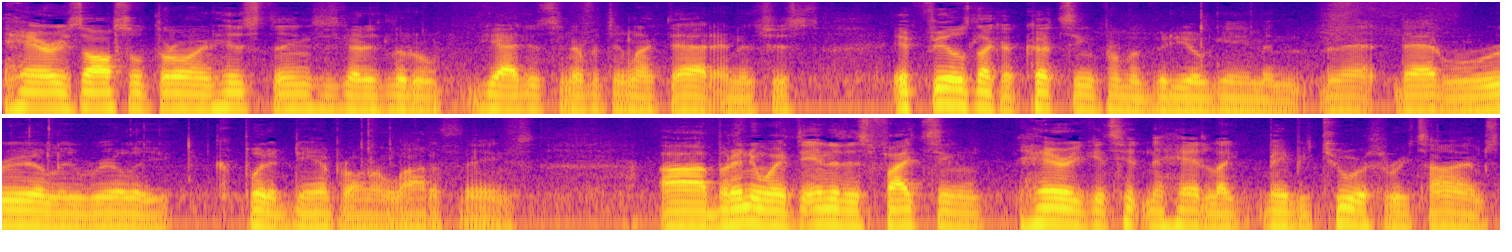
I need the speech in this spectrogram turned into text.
Harry's also throwing his things. He's got his little gadgets and everything like that, and it's just it feels like a cutscene from a video game, and that that really really put a damper on a lot of things. Uh, but anyway, at the end of this fight scene, Harry gets hit in the head like maybe two or three times,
